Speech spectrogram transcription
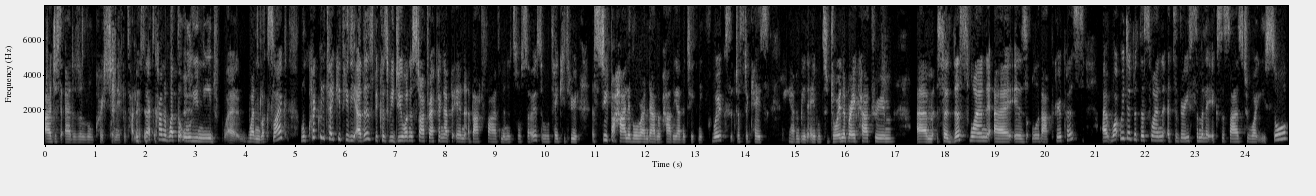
I just added a little questionnaire for Talia. So that's kind of what the all you need uh, one looks like. We'll quickly take you through the others because we do want to start wrapping up in about five minutes or so. So we'll take you through a super high level rundown of how the other technique works, just in case you haven't been able to join a breakout room. Um, so this one uh, is all about purpose. Uh, what we did with this one, it's a very similar exercise to what you saw.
